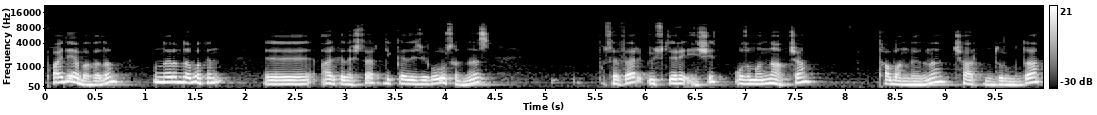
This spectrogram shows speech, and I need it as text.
Paydaya bakalım. Bunların da bakın e, arkadaşlar dikkat edecek olursanız bu sefer üstleri eşit. O zaman ne yapacağım? Tabanlarını çarpım durumunda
